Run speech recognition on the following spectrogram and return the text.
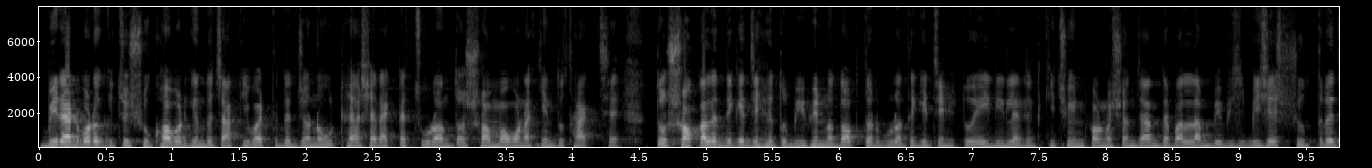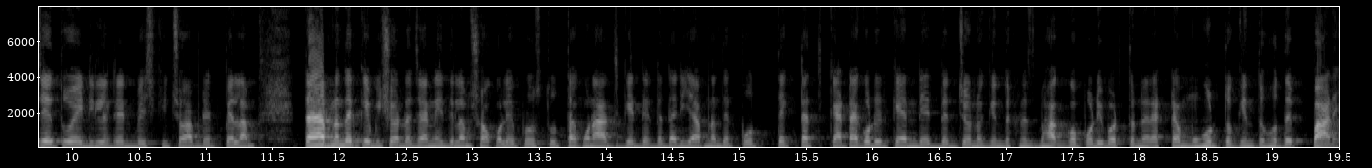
বিরাট বড় কিছু সুখবর কিন্তু চাকরি প্রার্থীদের জন্য উঠে আসার একটা চূড়ান্ত সম্ভাবনা কিন্তু থাকছে। তো সকালের দিকে যেহেতু বিভিন্ন দপ্তরগুলো থেকে যেহেতু এই রিলেটেড কিছু ইনফরমেশন জানতে পারলাম, বিশেষ- সূত্রে যেহেতু এই রিলেটেড বেশ কিছু আপডেট পেলাম, তাই আপনাদেরকে বিষয়টা জানিয়ে দিলাম। সকলে প্রস্তুত থাকুন, আজকের ডেটে দাঁড়িয়ে আপনাদের প্রত্যেকটা ক্যাটাগরির ক্যান্ডিডেটদের জন্য কিন্তু ফ্রেন্ডস ভাগ্য পরিবর্তনের একটা মুহূর্ত কিন্তু হতে পারে।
